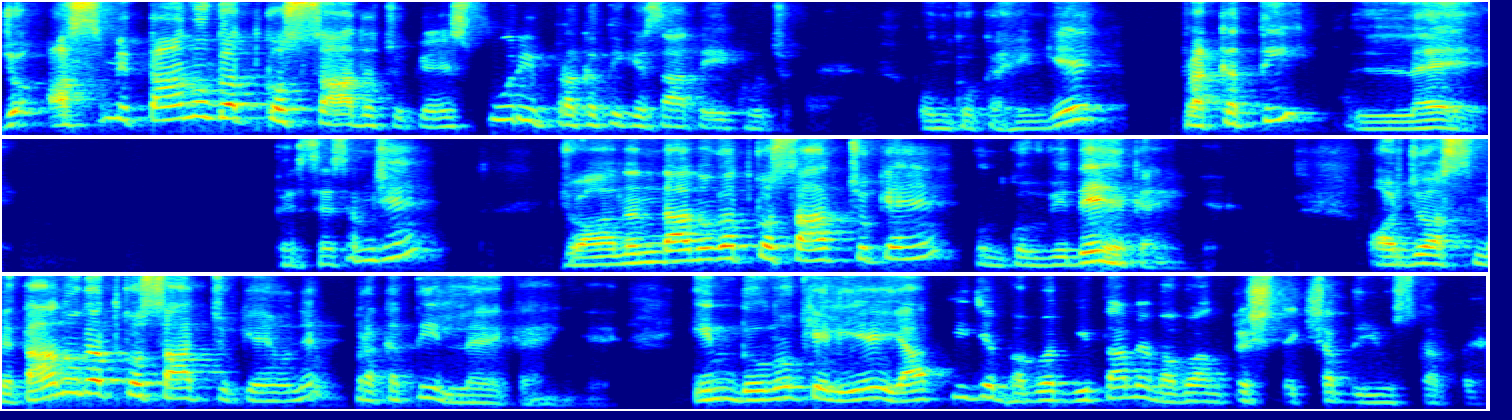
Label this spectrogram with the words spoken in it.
जो अस्मितानुगत को साध चुके हैं, इस पूरी प्रकृति के साथ एक हो चुके हैं, उनको कहेंगे प्रकृति लय। फिर से समझे, जो आनंदानुगत को साध चुके हैं, उनको विदेह कहेंगे, और जो अस्मितानुगत को साध चुके हैं, उन्हें प्रकृति लय कहेंगे। इन दोनों के लिए याद कीजिए, भगवत गीता में भगवान कृष्ण एक शब्द यूज़ करते हैं,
